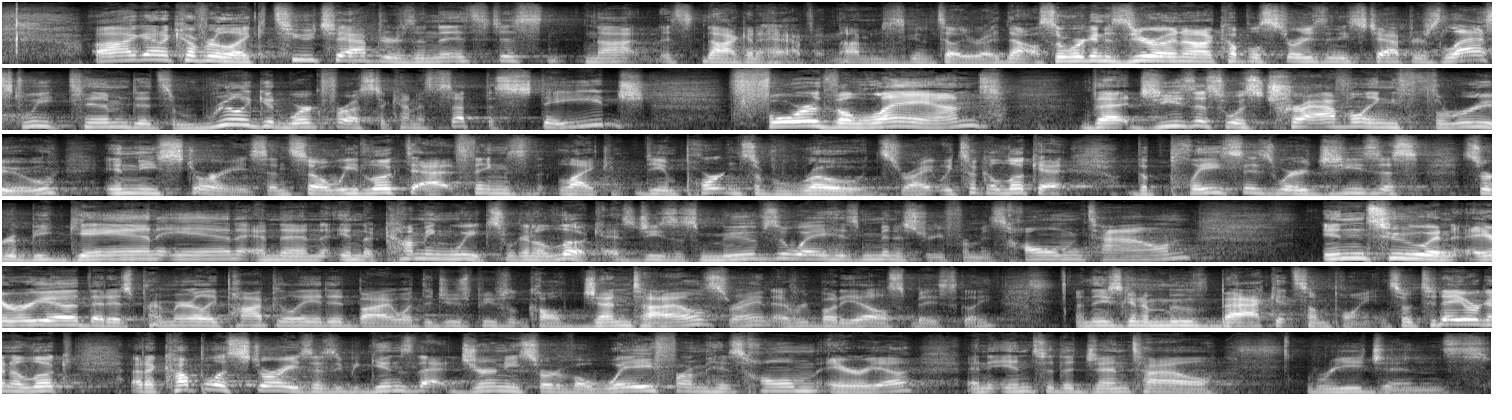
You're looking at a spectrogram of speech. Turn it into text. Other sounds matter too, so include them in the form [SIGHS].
I got to cover like two chapters, and it's just not, it's not going to happen. I'm just going to tell you right now. So we're going to zero in on a couple stories in these chapters. Last week, Tim did some really good work for us to kind of set the stage for the land that Jesus was traveling through in these stories. And so we looked at things like the importance of roads, right? We took a look at the places where Jesus sort of began in, and then in the coming weeks, we're going to look as Jesus moves away his ministry from his hometown into an area that is primarily populated by what the Jewish people call Gentiles, right? Everybody else, basically. And then he's going to move back at some point. And so today we're going to look at a couple of stories as he begins that journey sort of away from his home area and into the Gentile regions.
